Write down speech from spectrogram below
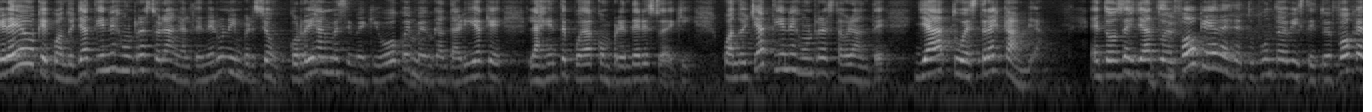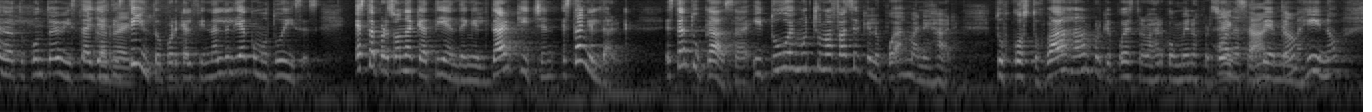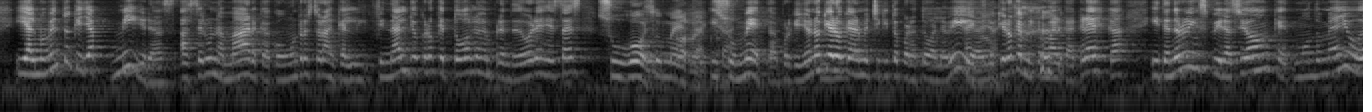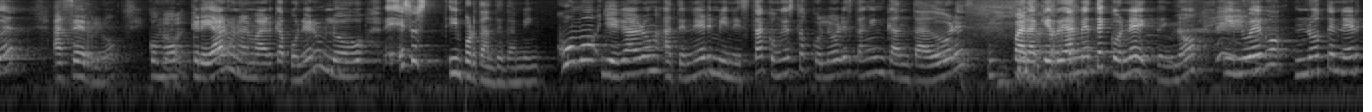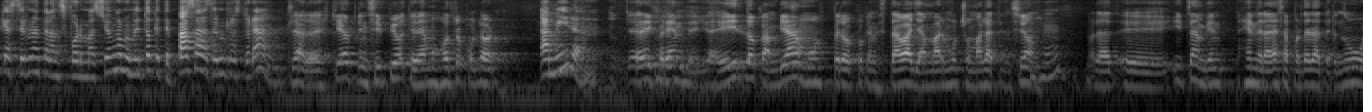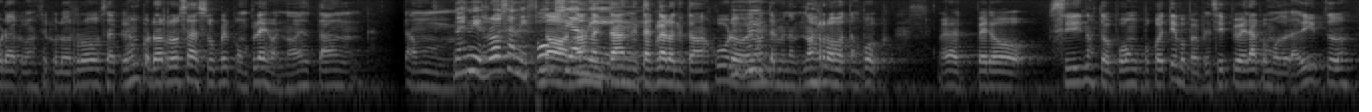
Creo que cuando ya tienes un restaurante, al tener una inversión, corríjanme si me equivoco y me encantaría que la gente pueda comprender esto de aquí. Cuando ya tienes un restaurante, ya tu estrés cambia. Entonces ya tu Sí. enfoque desde tu punto de vista y tu enfoque desde tu punto de vista ya es distinto, porque al final del día, como tú dices, esta persona que atiende en el dark kitchen está en el dark, está en tu casa y tú es mucho más fácil que lo puedas manejar. Tus costos bajan porque puedes trabajar con menos personas también, me imagino. Y al momento en que ya migras a hacer una marca con un restaurante, que al final yo creo que todos los emprendedores esa es su gol. Su meta. Correcto. Y su meta, porque yo no quiero quedarme chiquito para toda la vida, yo quiero que mi marca crezca y tener una inspiración que el mundo me ayude hacerlo, como Correcto. crear una marca, poner un logo, eso es importante también. ¿Cómo llegaron a tener Ministá con estos colores tan encantadores para que realmente conecten, ¿no? Y luego no tener que hacer una transformación al momento que te pasas a hacer un restaurante. Claro, es que al principio teníamos otro color. Ah, mira. Era diferente y de ahí lo cambiamos, pero porque necesitaba llamar mucho más la atención, ¿verdad? Eh, y también generar esa parte de la ternura con este color rosa, que es un color rosa súper complejo, no es tan... tan No es ni rosa, ni no, fucsia, no, no ni... es tan, ni tan claro ni tan oscuro, es un término- no es rojo tampoco, ¿verdad? Pero sí nos tocó un poco de tiempo, pero al principio era como doradito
